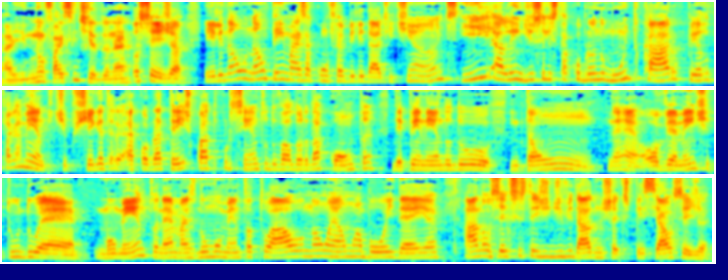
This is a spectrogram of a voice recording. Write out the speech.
aí não faz sentido, né? ou seja, ele não, não tem mais a confiabilidade que tinha antes e, além disso, ele está cobrando muito caro pelo pagamento. Tipo, chega a cobrar 3, 4% do valor da conta, dependendo do. Então, né, obviamente tudo é momento, né? Mas no momento atual não é uma boa ideia, a não ser que você esteja endividado no cheque especial, ou seja,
